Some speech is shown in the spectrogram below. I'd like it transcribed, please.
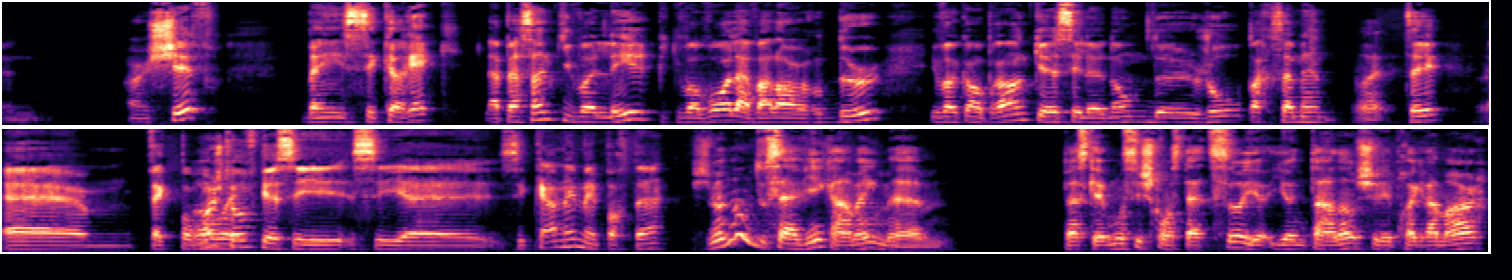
un, un chiffre, ben c'est correct. La personne qui va lire puis qui va voir la valeur 2, il va comprendre que c'est le nombre de jours par semaine. Ouais. Tu sais, euh, fait que pour moi, Ah je ouais. trouve que c'est c'est euh, c'est quand même important. Je me demande d'où ça vient quand même, euh, parce que moi aussi je constate ça. Il y a, il y a une tendance chez les programmeurs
